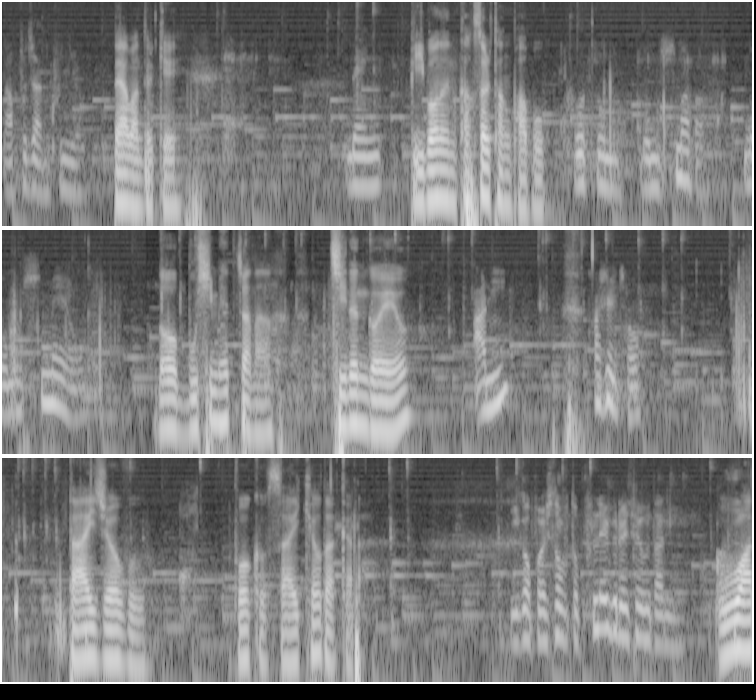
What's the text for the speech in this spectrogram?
나쁘지 않군요. 내가 만들게 냉 비번은 각설탕 바보 그거 좀 너무 심하다. 너무 심해요. 너 무심했잖아 지는 거예요? 아니 사실 저 다이저브 보크 사이켜다카라 이거 벌써부터 플래그를 세우다니 우와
